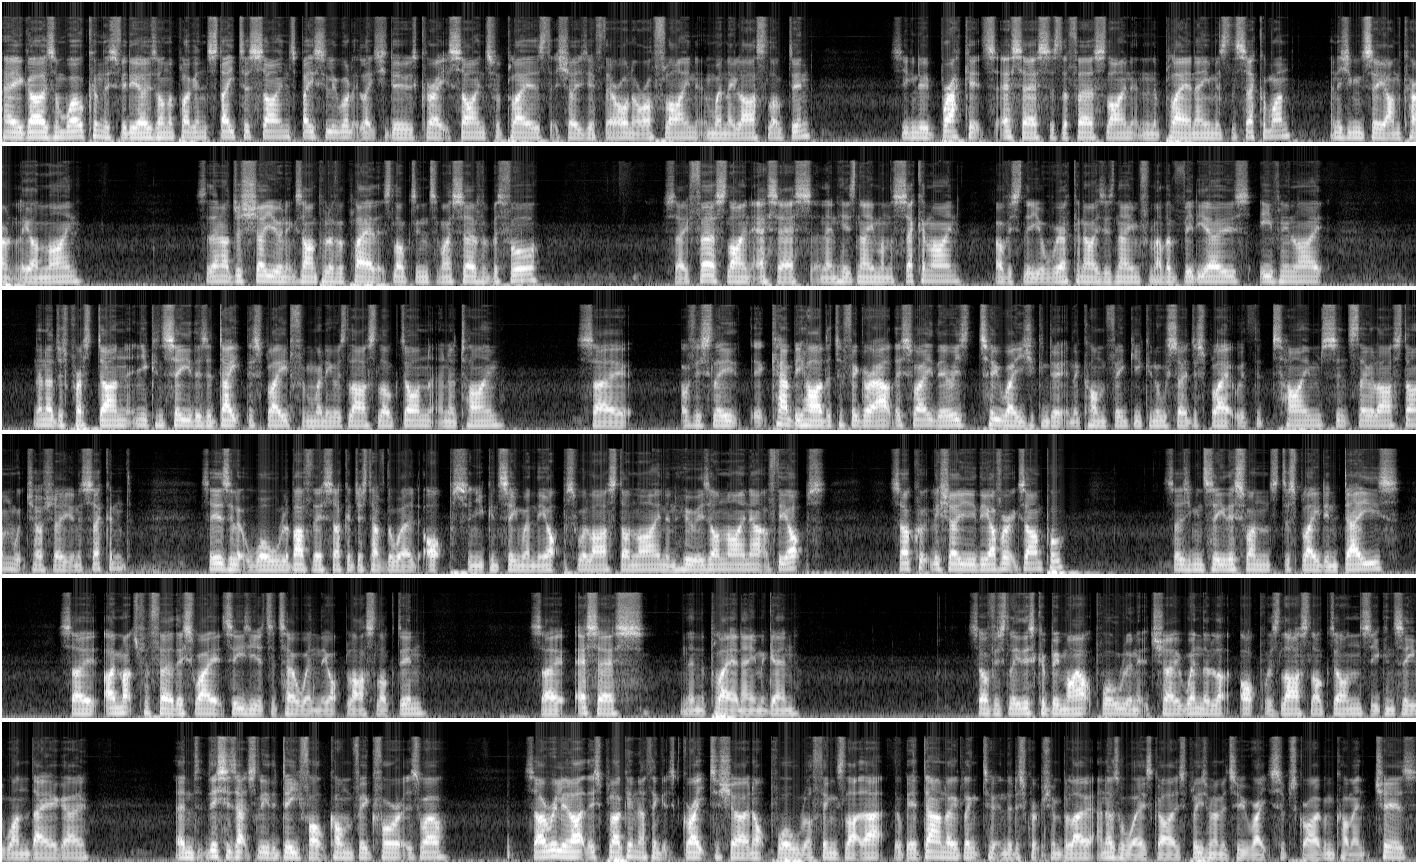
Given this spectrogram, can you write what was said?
Hey guys and welcome, this video is on the plugin status signs. Basically what it lets you do is create signs for players that shows if they're on or offline and when they last logged in. So you can do brackets SS as the first line and then the player name as the second one. And as you can see I'm currently online. So then I'll just show you an example of a player that's logged into my server before. So first line SS and then his name on the second line. Obviously you'll recognise his name from other videos, Evening Light. Then I just press done and you can see there's a date displayed from when he was last logged on and a time. So obviously it can be harder to figure out this way. There is two ways you can do it in the config. You can also display it with the times since they were last on, which I'll show you in a second. So here's a little wall. Above this I could just have the word ops and you can see when the ops were last online and who is online out of the ops. So I'll quickly show you the other example. So as you can see this one's displayed in days so I much prefer this way, it's easier to tell when the op last logged in. So SS and then the player name again. So obviously this could be my op wall and it'd show when the op was last logged on so you can see one day ago. And this is actually the default config for it as well. So I really like this plugin, I think it's great to show an op wall or things like that. There'll be a download link to it in the description below and as always guys please remember to rate, subscribe and comment. Cheers!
